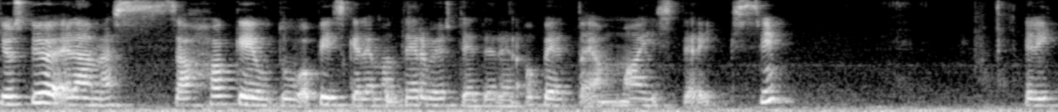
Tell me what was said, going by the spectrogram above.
jos työelämässä hakeutuu opiskelemaan terveystieteiden opettajan maisteriksi? Eli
